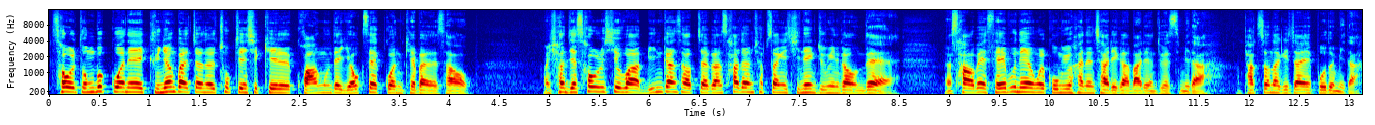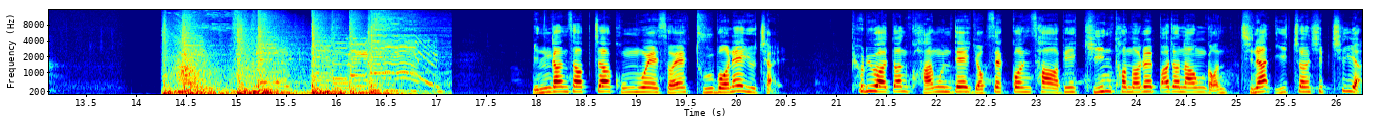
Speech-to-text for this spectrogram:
서울 동북권의 균형 발전을 촉진시킬 광운대 역세권 개발 사업. 현재 서울시와 민간 사업자 간 사전 협상이 진행 중인 가운데 사업의 세부 내용을 공유하는 자리가 마련됐습니다. 박선화 기자의 보도입니다. 민간 사업자 공모에서의 두 번의 유찰. 표류하던 광운대 역세권 사업이 긴 터널을 빠져나온 건 지난 2017년.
